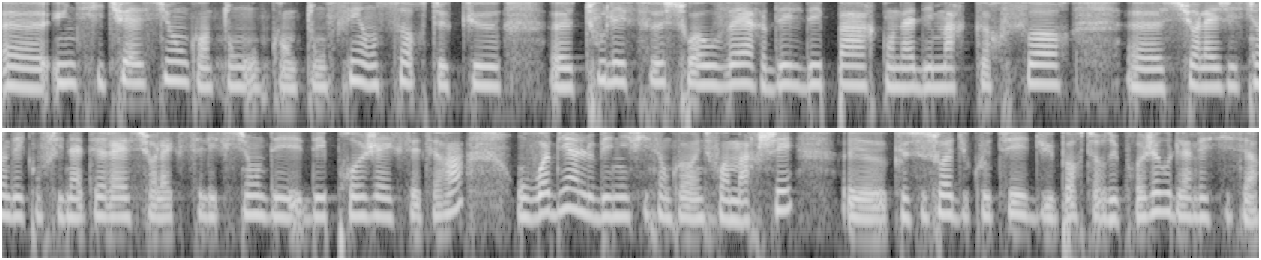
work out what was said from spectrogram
euh, une situation, quand on, fait en sorte que euh, tous les feux soient ouverts dès le départ, qu'on a des marqueurs forts euh, sur la gestion des conflits d'intérêts, sur la sélection des, des, projets, etc., on voit bien le bénéfice, encore une fois, marché, que ce soit du côté du porteur du projet ou de l'investisseur.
